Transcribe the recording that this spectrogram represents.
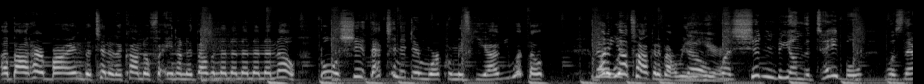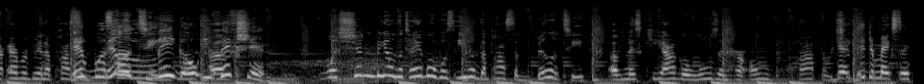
about her buying the tenant a condo for eight hundred thousand. No, no, no, no, no, no. Bullshit. That tenant didn't work for Miss Kiyagi. What the? No, what are y'all talking about really no, here? what shouldn't be on the table was there ever been a possibility? it was a legal of- eviction. what shouldn't be on the table was even the possibility of Miss Kiago losing her own property. Yeah, it makes sense.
